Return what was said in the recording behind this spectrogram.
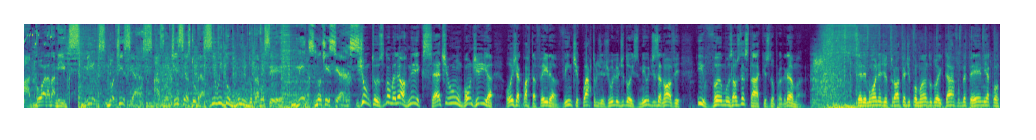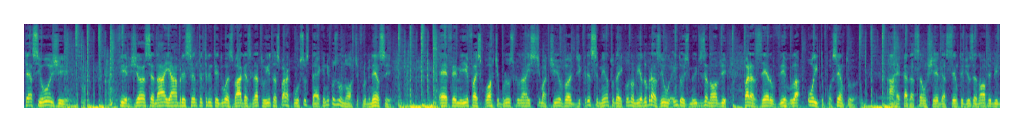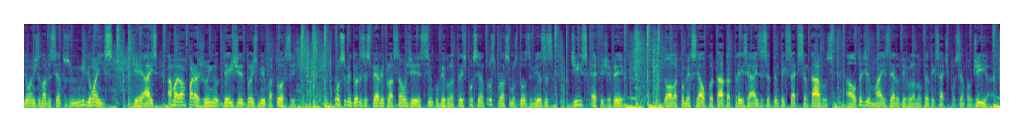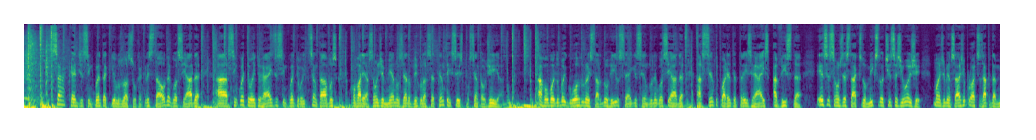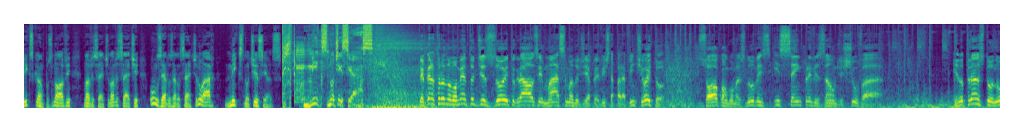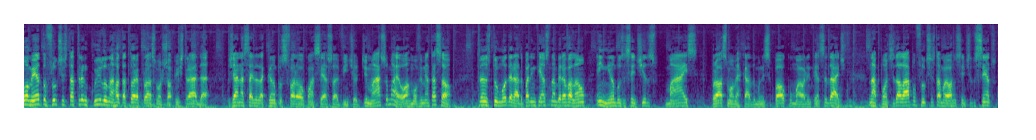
Agora na Mix. Mix Notícias. As notícias do Brasil e do mundo para você. Mix Notícias. Juntos no melhor Mix 71. Bom dia. Hoje é quarta-feira, 24 de julho de 2019 e vamos aos destaques do programa. Cerimônia de troca de comando do oitavo BPM acontece hoje. Firjan Senai abre 132 vagas gratuitas para cursos técnicos no Norte Fluminense. FMI faz corte brusco na estimativa de crescimento da economia do Brasil em 2019 para 0,8%. A arrecadação chega a 119 bilhões de 900 milhões de reais, a maior para junho desde 2014. Consumidores esperam inflação de 5,3% nos próximos 12 meses, diz FGV. Dólar comercial cotado a R$ 3,77, alta de mais 0,97% ao dia. Saca de 50 quilos do açúcar cristal negociada a R$ 58,58, com variação de menos 0,76% ao dia. A arroba do boi gordo no estado do Rio segue sendo negociada a 143 reais à vista. Esses são os destaques do Mix Notícias de hoje. Mande mensagem para o WhatsApp da Mix Campos 99797 1007. No ar, Mix Notícias. Mix Notícias. Temperatura no momento 18 graus e máxima do dia prevista para 28. Sol com algumas nuvens e sem previsão de chuva. E no trânsito, no momento, o fluxo está tranquilo na rotatória próxima ao Shopping Estrada. Já na saída da Campus Farol com acesso a 28 de março, maior movimentação. Trânsito moderado para intenso na Beira Valão, em ambos os sentidos, mais próximo ao mercado municipal com maior intensidade. Na Ponte da Lapa, o fluxo está maior no sentido centro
